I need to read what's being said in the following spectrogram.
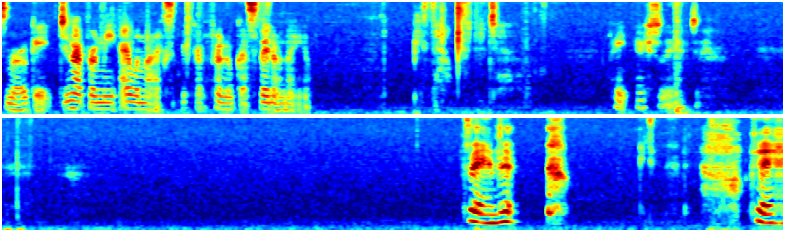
is Morogate. Do not friend me. I will not accept your friend request if I don't know you. Peace out. Wait, actually, I have to. Did end it. Okay.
